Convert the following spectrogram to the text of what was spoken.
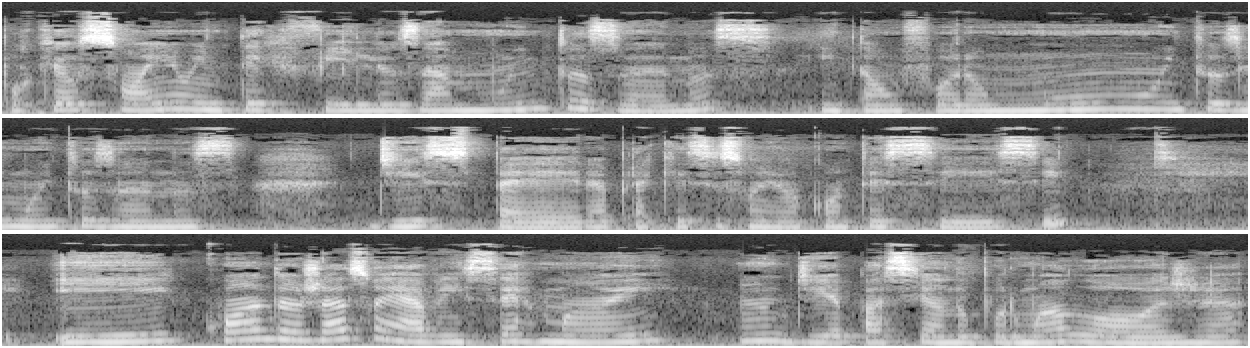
Porque eu sonho em ter filhos há muitos anos, então foram muitos e muitos anos de espera para que esse sonho acontecesse. E quando eu já sonhava em ser mãe, um dia passeando por uma loja,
